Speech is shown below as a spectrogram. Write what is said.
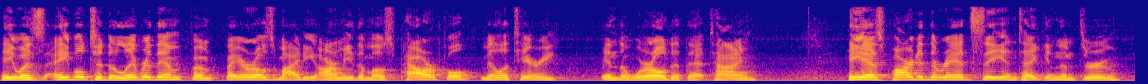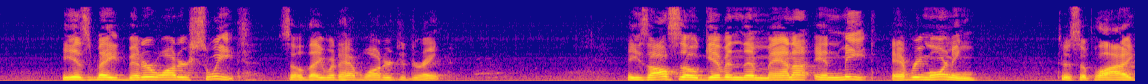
He was able to deliver them from Pharaoh's mighty army, the most powerful military in the world at that time. He has parted the Red Sea and taken them through. He has made bitter water sweet so they would have water to drink. He's also given them manna and meat every morning to supply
